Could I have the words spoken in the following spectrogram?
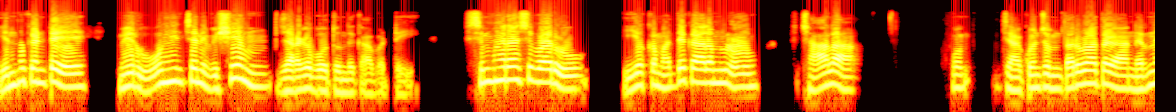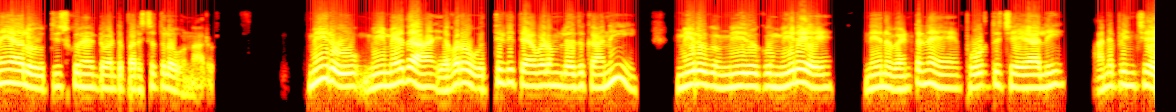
ఎందుకంటే మీరు ఊహించని విషయం జరగబోతుంది కాబట్టి. సింహరాశి వారు ఈ యొక్క మధ్యకాలంలో చాలా కొంచెం తరువాత నిర్ణయాలు తీసుకునేటువంటి పరిస్థితిలో ఉన్నారు. మీరు మీ మీద ఎవరో ఒత్తిడి తేవడం లేదు కానీ మీరు మీకు మీరే నేను వెంటనే పూర్తి చేయాలి అనిపించే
